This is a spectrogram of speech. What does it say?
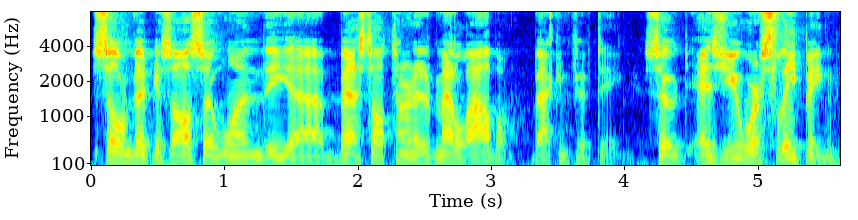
Sol Invictus also won the uh, Best Alternative Metal Album back in 15. So, as you were sleeping,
